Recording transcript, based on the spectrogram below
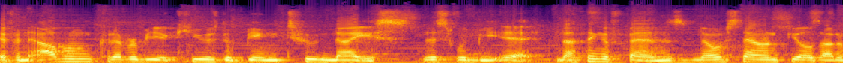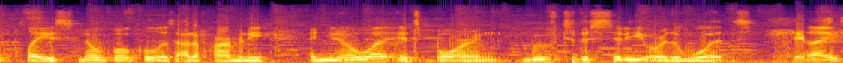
If an album could ever be accused of being too nice, this would be it. Nothing offends, no sound feels out of place, no vocal is out of harmony, and you know what? It's boring. Move to the city or the woods. Like,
